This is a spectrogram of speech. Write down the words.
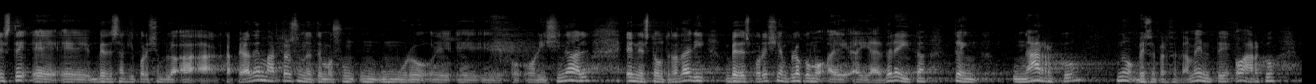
Este, eh, eh, vedes aquí, por exemplo, a, a Capela de Mártores, onde temos un, un, un muro eh, eh, original. En esta outra darí, vedes, por exemplo, como aí a dereita ten un arco, no, vese perfectamente o arco,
